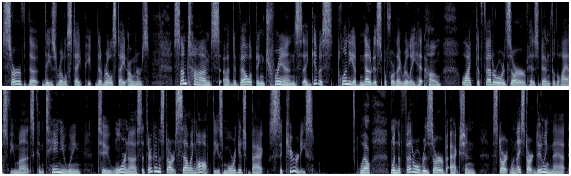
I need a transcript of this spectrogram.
serve the these real estate the real estate owners. Sometimes uh, developing trends they give us plenty of notice before they really hit home, like the Federal Reserve has been for the last few months, continuing to warn us that they're going to start selling off these mortgage-backed securities. Well, when the Federal Reserve action start when they start doing that,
